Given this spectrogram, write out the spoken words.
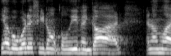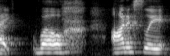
yeah, but what if you don't believe in God? And I'm like, well, honestly,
